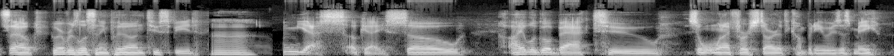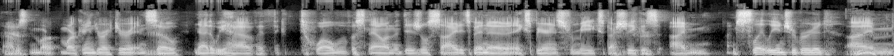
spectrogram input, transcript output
so whoever's listening, put it on two speed. Uh, Um, yes. Okay. So I will go back to so when I first started the company, it was just me. I was the mar- marketing director, and mm-hmm. so now that we have, I think, twelve of us now on the digital side, it's been an experience for me, especially because I'm I'm slightly introverted. I'm.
